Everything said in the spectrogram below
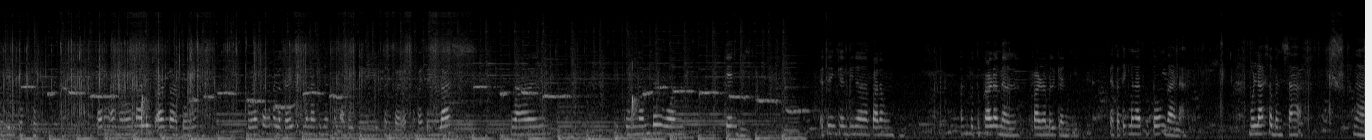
Nabili ko ito. Parang ano, malos ata ito. Wala siya nakalagay. Tikman natin yan some other day. Sansay. At saka ito yung last one. Itong number one candy. Ito yung candy na parang ano ba ito? Caramel. Caramel candy. Ito, tikman natin itong gana. Mula sa bansa na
